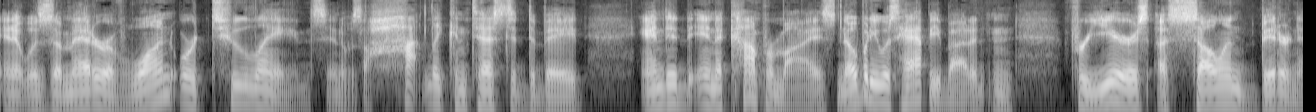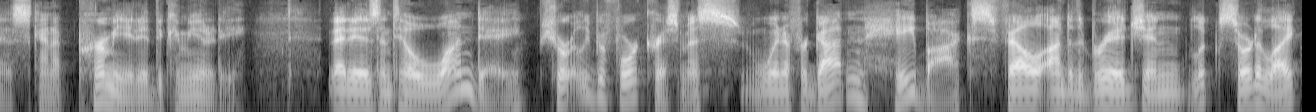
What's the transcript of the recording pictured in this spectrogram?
And it was a matter of one or two lanes, and it was a hotly contested debate ended in a compromise. Nobody was happy about it, and for years, a sullen bitterness kind of permeated the community. That is, until one day, shortly before Christmas, when a forgotten hay box fell onto the bridge and looked sort of like,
